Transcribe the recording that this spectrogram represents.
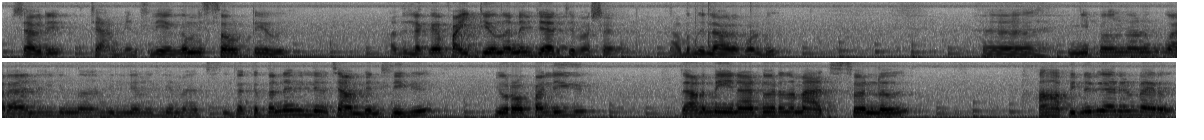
പക്ഷെ അവർ ചാമ്പ്യൻസ് ലീഗൊക്കെ മിസ് ഔട്ട് ചെയ്ത്. അതിലൊക്കെ ഫൈറ്റ് ചെയ്യുമെന്ന് തന്നെ വിചാരിച്ചു. പക്ഷേ നടന്നില്ല അവരെ കൊണ്ട്. ഇനിയിപ്പോൾ എന്താണ് വരാനിരിക്കുന്ന വലിയ വലിയ മാച്ച് ഇതൊക്കെ തന്നെ വലിയ ചാമ്പ്യൻസ് ലീഗ് യൂറോപ്പ ലീഗ് ഇതാണ് മെയിനായിട്ട് വരുന്ന മാച്ചസ് വരുന്നത്. ആ പിന്നെ ഒരു കാര്യം ഉണ്ടായിരുന്നു.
